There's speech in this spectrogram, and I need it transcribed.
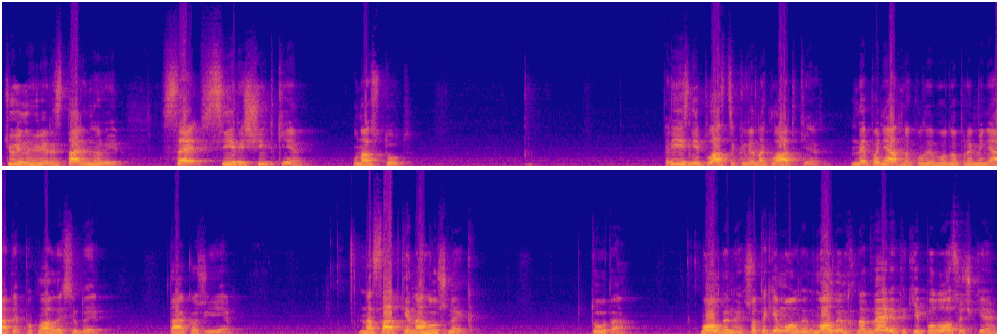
Тюнінгові, рестайлінгові. Все, всі решітки у нас тут. Різні пластикові накладки. Непонятно, коли буду приміняти, поклали сюди. Також є. Насадки на глушник. Тута. Молдинги. Що таке молдинг? Молдинг на двері, такі полосочки.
